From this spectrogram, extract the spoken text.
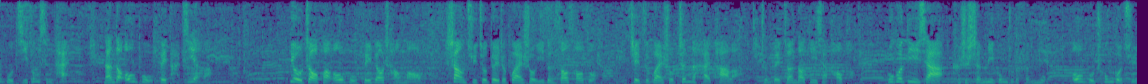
欧布疾风形态，难道欧布被打急眼了？又召唤欧布飞镖长矛，上去就对着怪兽一顿骚操作。这次怪兽真的害怕了，准备钻到地下逃跑。不过地下可是神秘公主的坟墓，欧布冲过去，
